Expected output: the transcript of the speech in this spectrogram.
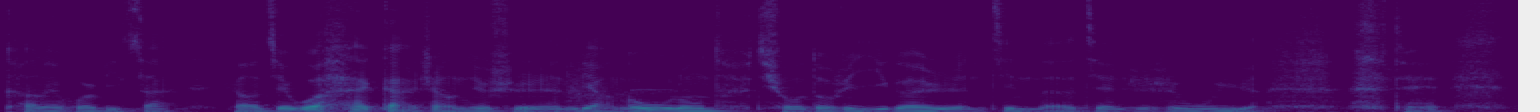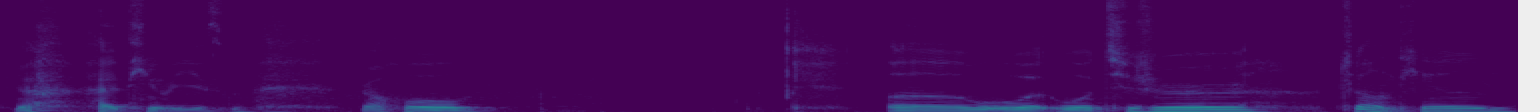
看了一会儿比赛，然后结果还赶上就是两个乌龙球都是一个人进的，简直是无语，对，还挺有意思，然后。呃，我我其实这两天，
